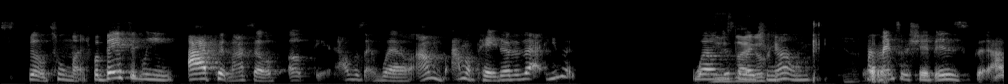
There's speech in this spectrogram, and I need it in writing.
spill too much, but basically, I put myself up there. I was like, "Well, I'm I'm a pay da da da." He was like, "Well, just to like, let okay. you know, my mentorship is." I.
